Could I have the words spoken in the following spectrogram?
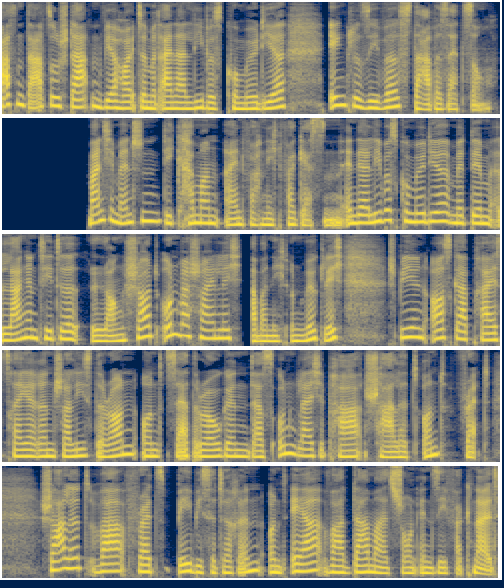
Passend dazu starten wir heute mit einer Liebeskomödie inklusive Starbesetzung. Manche Menschen, die kann man einfach nicht vergessen. In der Liebeskomödie mit dem langen Titel Longshot, unwahrscheinlich, aber nicht unmöglich, spielen Oscar-Preisträgerin Charlize Theron und Seth Rogen das ungleiche Paar Charlotte und Fred. Charlotte war Freds Babysitterin und er war damals schon in sie verknallt.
